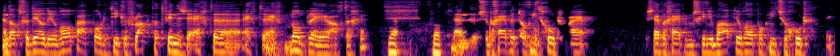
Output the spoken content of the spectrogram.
En dat verdeelde Europa, politieke vlak, dat vinden ze echt, uh, echt, echt non-playerachtig. Hè? Ja, klopt. En ze begrijpen het ook niet goed, maar zij begrijpen misschien überhaupt Europa ook niet zo goed. Ik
